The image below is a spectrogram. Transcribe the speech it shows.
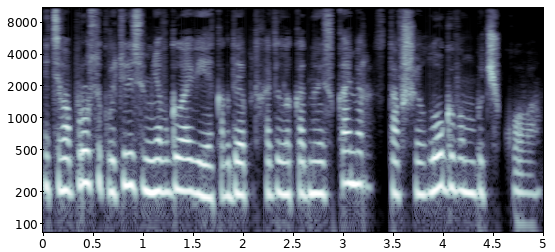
Эти вопросы крутились у меня в голове, когда я подходила к одной из камер, ставшей логовом Бычкова.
